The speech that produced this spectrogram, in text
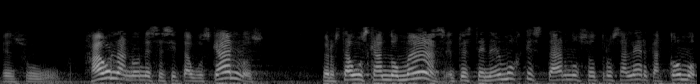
en su jaula, no necesita buscarlos pero está buscando más. Entonces tenemos que estar nosotros alerta. ¿Cómo?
